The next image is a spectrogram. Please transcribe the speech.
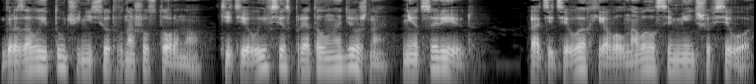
Грозовые тучи несет в нашу сторону. Тетивы все спрятал надежно, не оцареют. О тетивах я волновался меньше всего,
